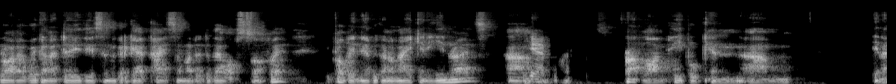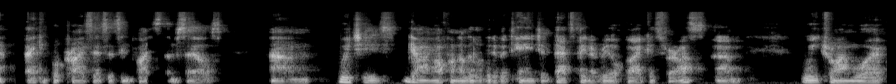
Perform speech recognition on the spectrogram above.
right, we're going to do this and we're going to go pay someone to develop software, you're probably never going to make any inroads. Um, Yeah. Frontline people can, um, you know, they can put processes in place themselves, um, which is going off on a little bit of a tangent. That's been a real focus for us. Um, we try and work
